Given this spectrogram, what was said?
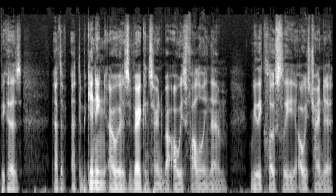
because at the at the beginning I was very concerned about always following them really closely, always trying to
